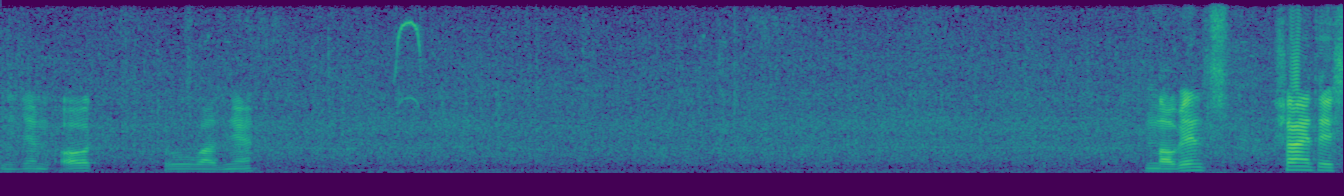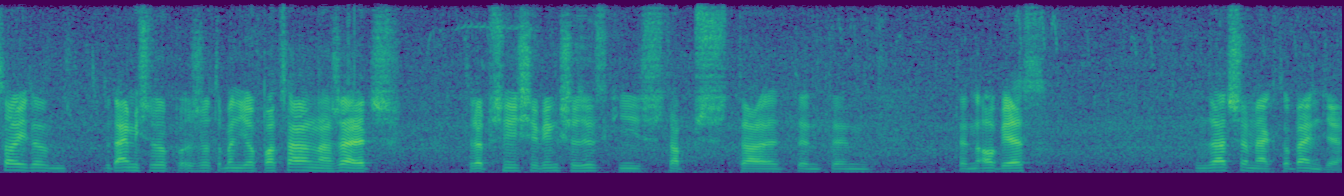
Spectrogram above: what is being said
Jedziemy, o, tu ładnie. No więc sianie tej soi to wydaje mi się, że, że to będzie opłacalna rzecz. które przyniesie większe zyski niż ta, ta, ten, ten, ten owies. Zobaczymy jak to będzie.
